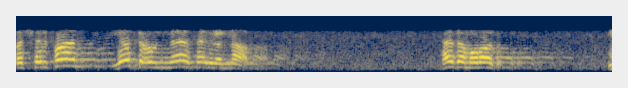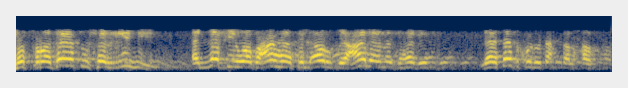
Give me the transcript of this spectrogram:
فالشيطان يدعو الناس إلى النار. هذا مراده مفردات شره التي وضعها في الأرض على مذهبه لا تدخل تحت الحصر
